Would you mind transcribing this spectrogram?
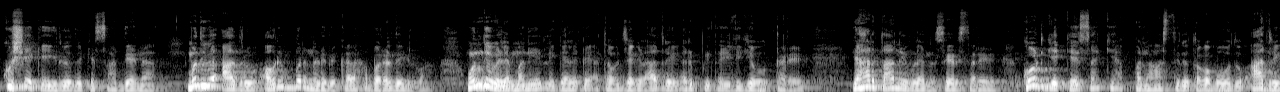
ಖುಷಿಯಕ್ಕೆ ಇರೋದಕ್ಕೆ ಸಾಧ್ಯನಾ? ಮದುವೆ ಆದರೂ ಅವರಿಬ್ಬರ ನಡುವೆ ಕಲಹ ಬರೋದೇ ಇಲ್ವಾ? ಒಂದು ವೇಳೆ ಮನೆಯಲ್ಲಿ ಗಲಾಟೆ ಅಥವಾ ಜಗಳ ಆದರೆ ಅರ್ಪಿತಾ ಇಲ್ಲಿಗೆ ಹೋಗ್ತಾರೆ. ಯಾರು ತಾನೇ ಇವಳನ್ನು ಸೇರಿಸ್ತಾರೆ? ಕೋರ್ಟ್ಗೆ ಕೇಸಾಕಿ ಅಪ್ಪನ ಆಸ್ತಿನೂ ತಗೋಬಹುದು. ಆದರೆ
